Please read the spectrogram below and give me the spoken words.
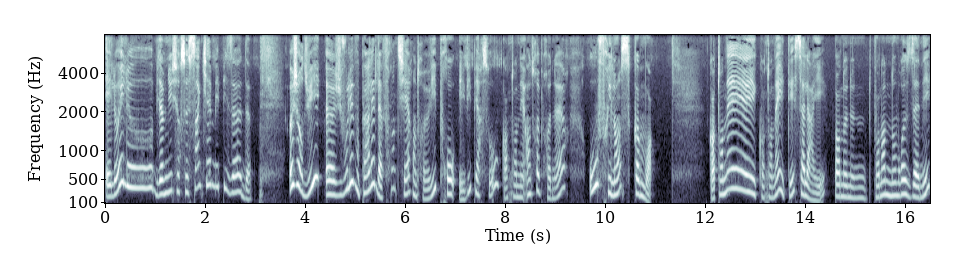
Hello hello, bienvenue sur ce cinquième épisode. Aujourd'hui, euh, je voulais vous parler de la frontière entre vie pro et vie perso quand on est entrepreneur ou freelance comme moi. Quand on, est, quand on a été salarié pendant de, nombreuses années,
